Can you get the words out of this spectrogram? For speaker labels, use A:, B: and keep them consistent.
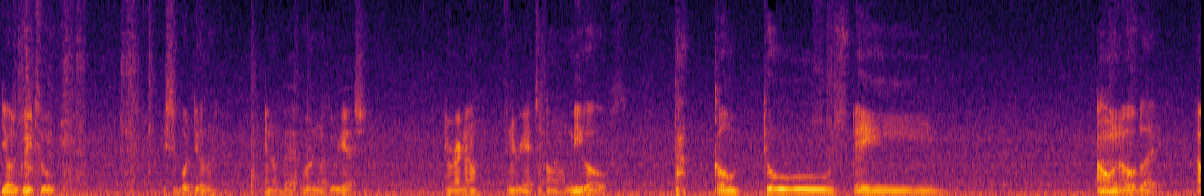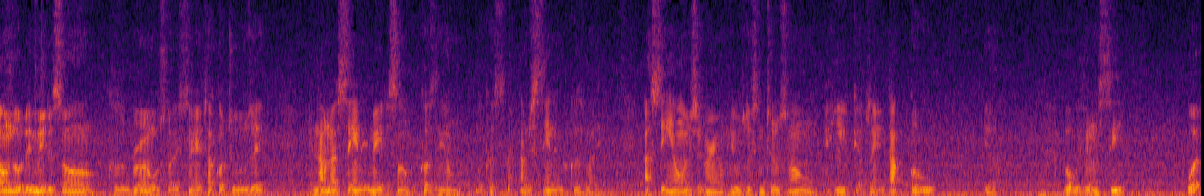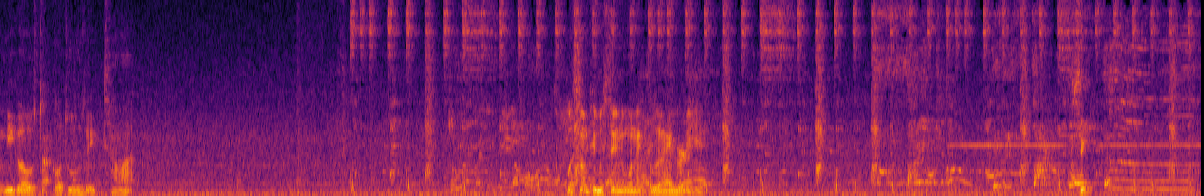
A: Yo, it's great too. It's your boy Dylan, and I'm back with another reaction. And right now, I'm finna react to um Migos Taco Tuesday. I don't know if like I don't know if they made the song because LeBron was like saying Taco Tuesday. And I'm not saying they made the song because of him, because I'm just saying it because like I see on Instagram he was listening to the song and he kept saying Taco. Yeah. But we're gonna see what Migos Taco Tuesday time out. But some people saying it when they good, I ain't heard it yet. See?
